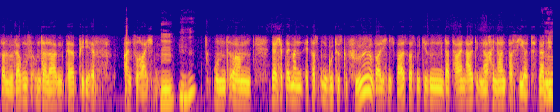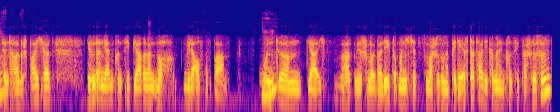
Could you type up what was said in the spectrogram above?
seine Bewerbungsunterlagen per PDF einzureichen. Hm. Und ähm, ja, ich habe da immer ein etwas ungutes Gefühl, weil ich nicht weiß, was mit diesen Dateien halt im Nachhinein passiert. Werden die Mhm. zentral gespeichert? Die sind dann ja im Prinzip jahrelang noch wieder aufrufbar. Und ähm, ja, ich habe mir schon mal überlegt, ob man nicht jetzt zum Beispiel so eine PDF-Datei, die kann man im Prinzip verschlüsseln,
